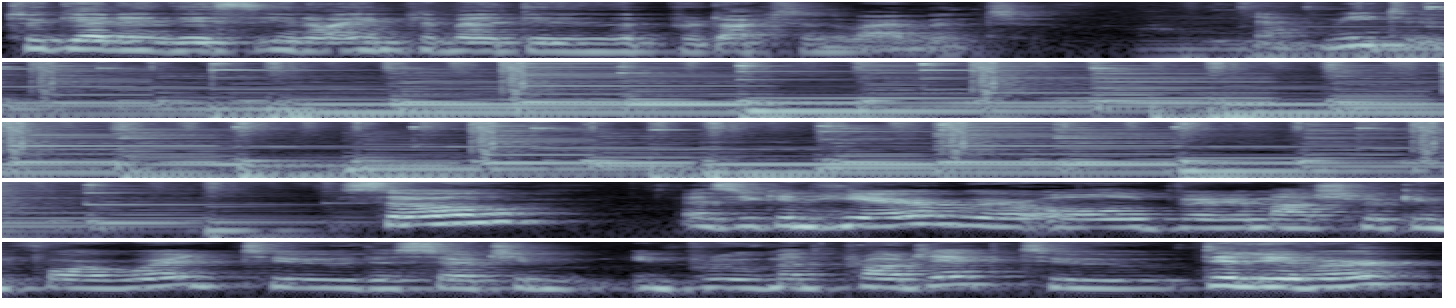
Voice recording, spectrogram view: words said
to getting this, you know, implemented in the production environment. yeah me too So, as you can hear, we're all very much looking forward to the search improvement project to deliver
